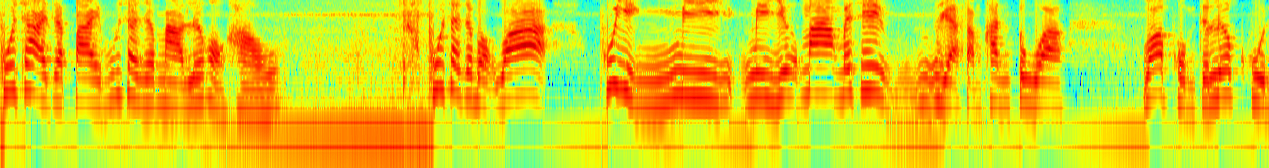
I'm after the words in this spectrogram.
ผู้ชายจะไปผู้ชายจะมาเรื่องของเขา ผู้ชายจะบอกว่าผู้หญิงมีมีเยอะมากไม่ใช่อย่าสำคัญตัว ว่าผมจะเลือกคุณ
